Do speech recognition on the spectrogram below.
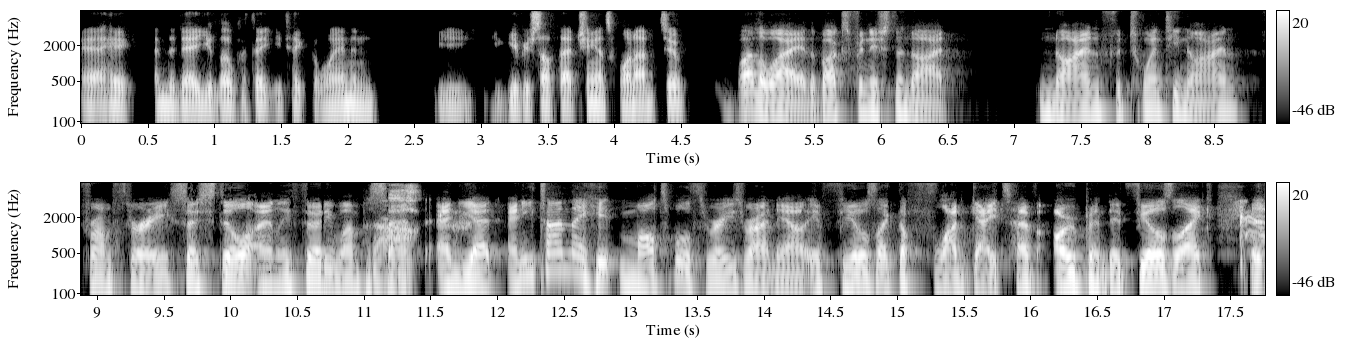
eh, hey, in the day you live with it, you take the win, and you, you give yourself that chance one out of two. By the way, the Bucks finished the night nine for 29 from three, so still only 31%. Ah. and yet, anytime they hit multiple threes right now, it feels like the floodgates have opened. It feels like it,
